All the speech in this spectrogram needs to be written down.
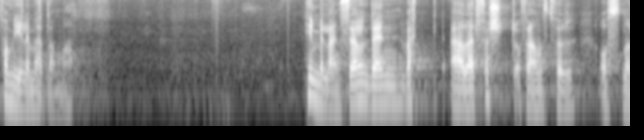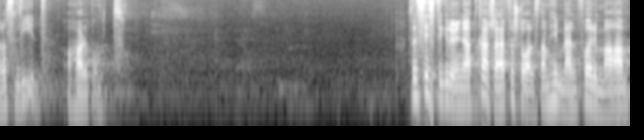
familiemedlemmer. Himmellengselen den er der først og fremst for oss når oss lider og har det vondt. Så Den siste grunnen er at kanskje er forståelsen av himmelen forma av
